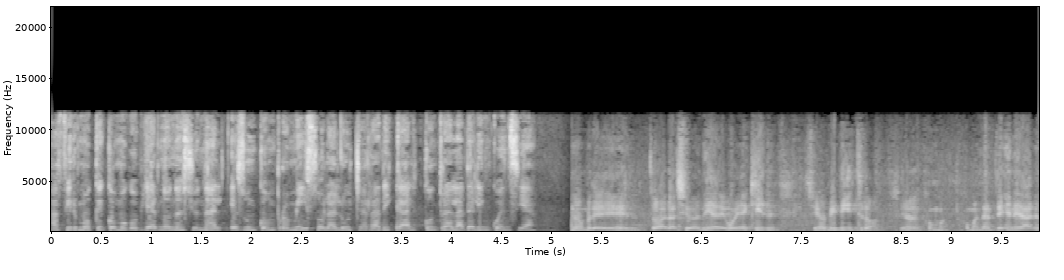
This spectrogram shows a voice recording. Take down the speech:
afirmó que como gobierno nacional es un compromiso la lucha radical contra la delincuencia. En nombre de toda la ciudadanía de Guayaquil, señor ministro, señor comandante general,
